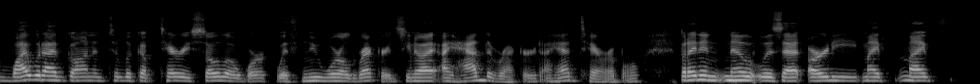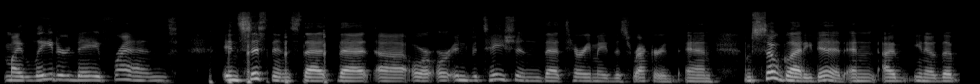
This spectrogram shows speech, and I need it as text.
why would I have gone and to look up Terry's solo work with New World Records? You know, I, I had the record, I had Terrible, but I didn't know it was at Artie, my my my later day friends insistence that that uh or or invitation that Terry made this record. And I'm so glad he did. And I, you know, the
